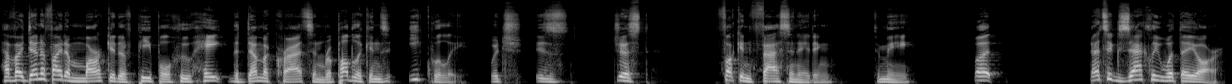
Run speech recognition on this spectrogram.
have identified a market of people who hate the Democrats and Republicans equally, which is just fucking fascinating to me. But that's exactly what they are.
